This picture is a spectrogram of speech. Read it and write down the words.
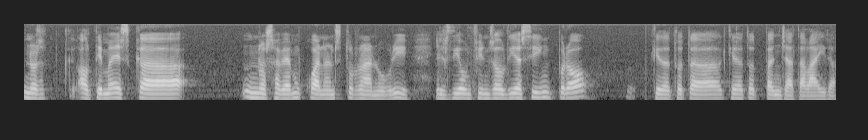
no, el tema és que no sabem quan ens tornaran a obrir. Ells diuen fins al dia 5, però queda tot, a, queda tot penjat a l'aire.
